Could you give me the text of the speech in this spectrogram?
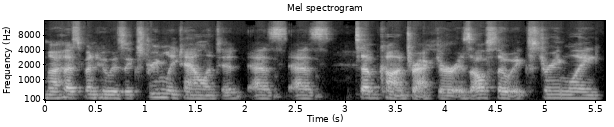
My husband, who is extremely talented as as subcontractor, is also extremely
